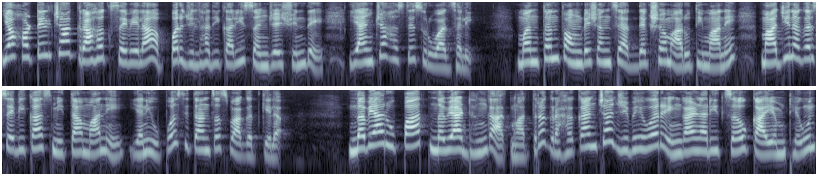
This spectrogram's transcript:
या हॉटेलच्या ग्राहक सेवेला अप्पर जिल्हाधिकारी संजय शिंदे यांच्या हस्ते सुरुवात झाली. मंथन फाउंडेशनचे अध्यक्ष मारुती माने माजी नगरसेविका स्मिता माने यांनी उपस्थितांचं स्वागत केलं. नव्या रूपात नव्या ढंगात मात्र ग्राहकांच्या जिभेवर रेंगाळणारी चव कायम ठेवून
